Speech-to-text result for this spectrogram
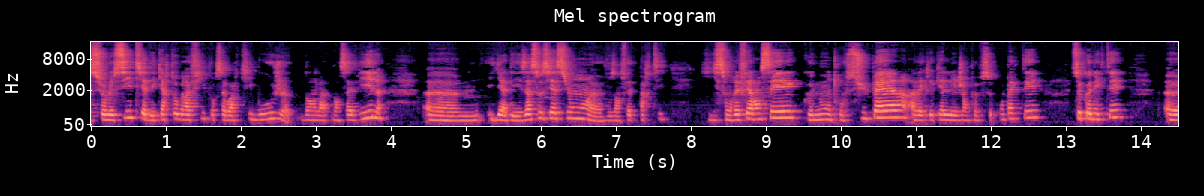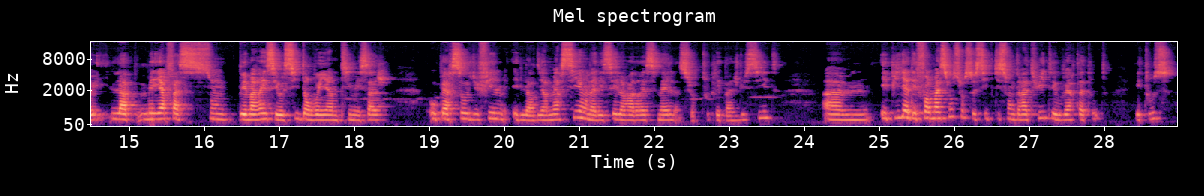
sur le site, il y a des cartographies pour savoir qui bouge dans, sa ville. il y a des associations, vous en faites partie, qui sont référencés, que nous on trouve super, avec lesquels les gens peuvent se contacter, se connecter. Euh, la meilleure façon de démarrer, c'est aussi d'envoyer un petit message aux persos du film et de leur dire merci. On a laissé leur adresse mail sur toutes les pages du site. Euh, et puis il y a des formations sur ce site qui sont gratuites et ouvertes à toutes et tous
